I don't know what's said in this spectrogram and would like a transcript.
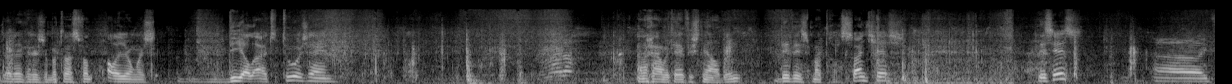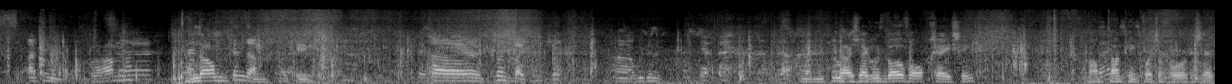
Daar liggen dus een matras van alle jongens die al uit de Tour zijn. En dan gaan we het even snel doen. Dit is matras Sanchez. Dit is? Uh, it's, I think, Bram. En dan? Tendam, oké. Okay. Uh, Kruiswijk. Uh, we gonna... Yeah. Kruiswijk moet bovenop Geesink. Bram Tankink wordt ervoor gezet.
